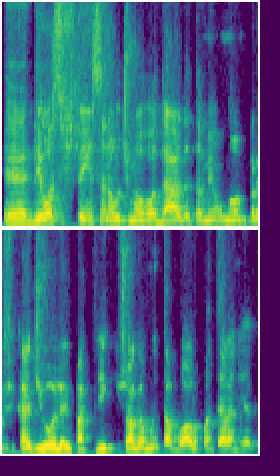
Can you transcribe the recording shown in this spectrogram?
É, deu assistência na última rodada, também é um nome para ficar de olho aí, Patrick, joga muita bola o Pantera Negra.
